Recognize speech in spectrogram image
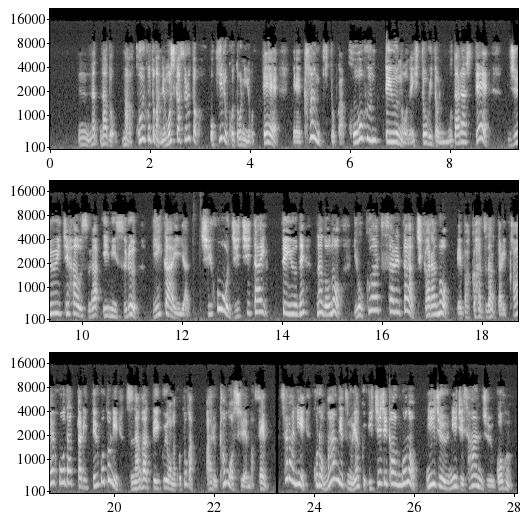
な、など、まあ、こういうことがね、もしかすると起きることによって、えー歓喜とか興奮っていうのをね、人々にもたらして、11ハウスが意味する議会や地方自治体っていうね、などの抑圧された力の爆発だったり、解放だったりっていうことにつながっていくようなことがあるかもしれません。さらに、この満月の約1時間後の22時35分、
